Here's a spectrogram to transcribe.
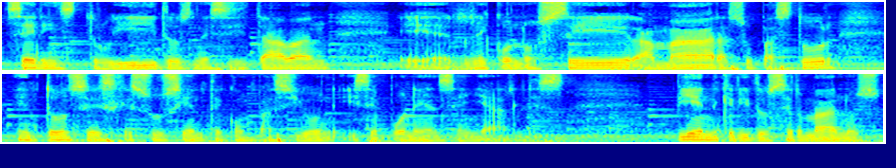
ser instruidos, necesitaban eh, reconocer, amar a su pastor. Entonces Jesús siente compasión y se pone a enseñarles. Bien, queridos hermanos,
